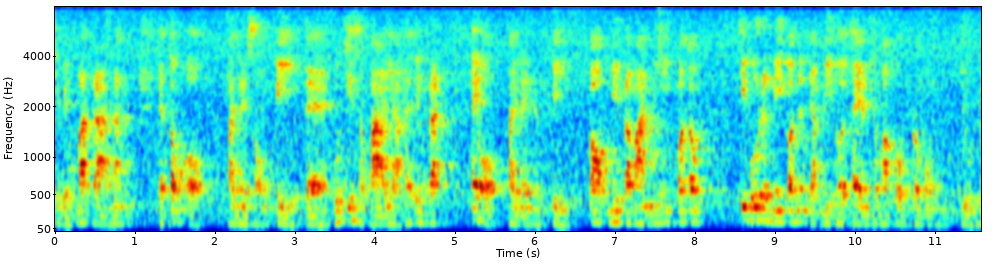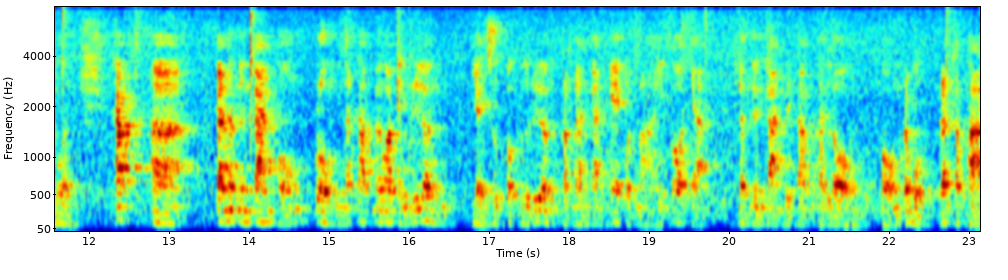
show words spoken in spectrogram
71มาตรานั้น จะต้องออกภายใน 2 ปี แต่พุทธิสภาอยากให้เร่งรัดให้ออกภายใน 1 ปี ก็มีประมาณนี้ก็ต้องที่พูดเรื่องนี้ก็เนื่องจากมีตัวแทนสมาคมประมงอยู่ด้วยครับการดำเนินการของกรมนะครับ ไม่ว่าเป็นเรื่องใหญ่สุดก็คือเรื่องผลักดันการแก้กฎหมายก็จะดำเนินการไปตามคันลองของระบบรัฐสภา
